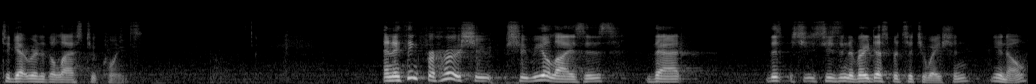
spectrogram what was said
to get rid of the last two coins. And I think for her, she, she realizes that this, she, she's in a very desperate situation, you know.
